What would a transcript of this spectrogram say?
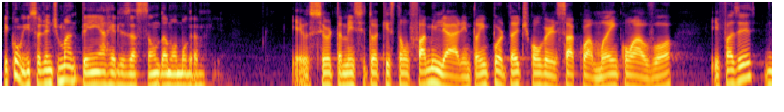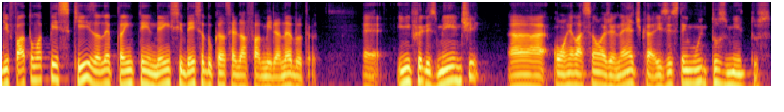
E com isso a gente mantém a realização da mamografia. E aí, o senhor também citou a questão familiar, então é importante conversar com a mãe, com a avó e fazer de fato uma pesquisa, né, para entender a incidência do câncer na família, né, doutor? É, infelizmente, ah, com relação à genética, existem muitos mitos.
